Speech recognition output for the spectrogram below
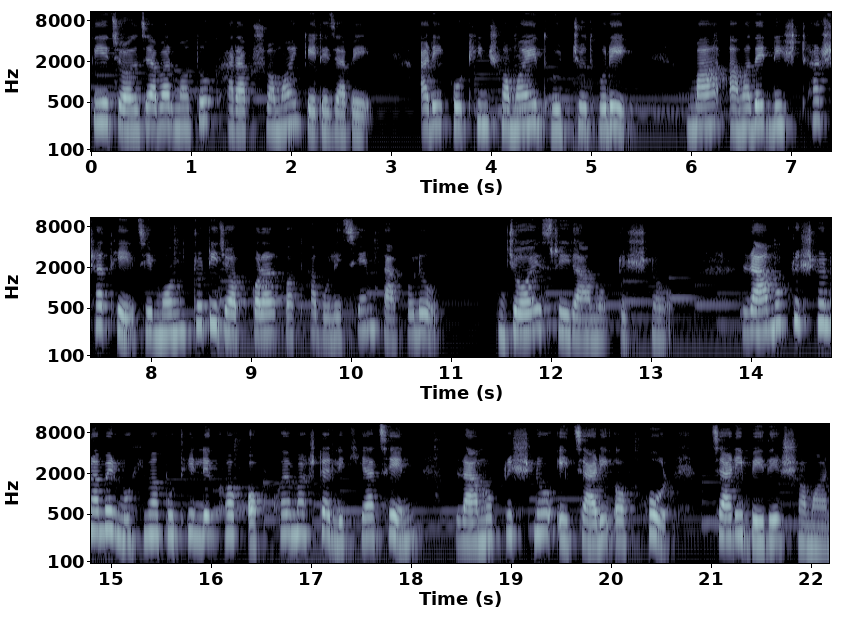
দিয়ে জল যাবার মতো খারাপ সময় কেটে যাবে, আর এই কঠিন সময়ে ধৈর্য ধরে মা আমাদের নিষ্ঠার সাথে যে মন্ত্রটি জপ করার কথা বলেছেন তা হলো, জয় শ্রী রামকৃষ্ণ। রামকৃষ্ণ নামের মহিমা পুঁথির লেখক অক্ষয় মাস্টার লিখিয়াছেন, রামকৃষ্ণ এই চারি অক্ষর চারি বেদের সমান।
